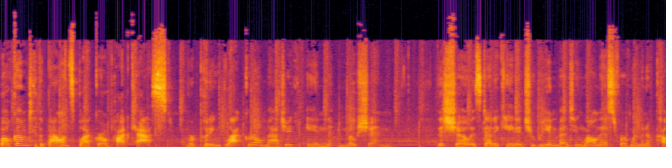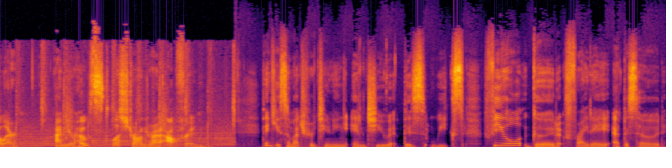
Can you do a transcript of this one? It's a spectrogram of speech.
Welcome to the Balanced Black Girl podcast. We're putting black girl magic in motion. This show is dedicated to reinventing wellness for women of color. I'm your host, Lestraundra Alfred. Thank you so much for tuning into this week's Feel Good Friday episode,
